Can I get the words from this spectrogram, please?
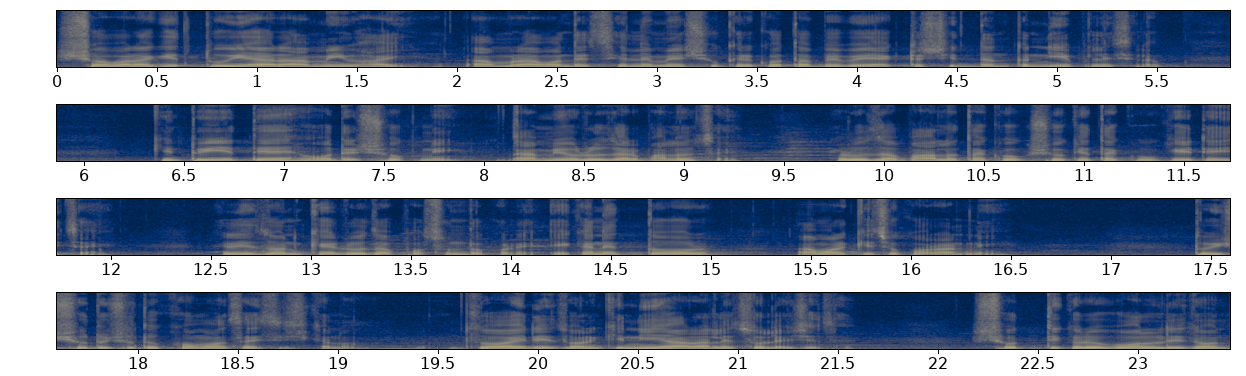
সবার আগে তুই আর আমি ভাই। আমরা আমাদের ছেলে মেয়ের সুখের কথা ভেবে একটা সিদ্ধান্ত নিয়ে ফেলেছিলাম। কিন্তু এতে ওদের সুখ নেই। আমিও রোজার ভালো চাই। রোজা ভালো থাকুক, সুখে থাকুক, এটাই চাই। রেজনকে রোজা পছন্দ করে। এখানে তোর আমার কিছু করার নেই। তুই শুধু শুধু ক্ষমা চাইছিস কেন? জয় রিজনকে নিয়ে আড়ালে চলে এসেছে। সত্যি করে বল রিজন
